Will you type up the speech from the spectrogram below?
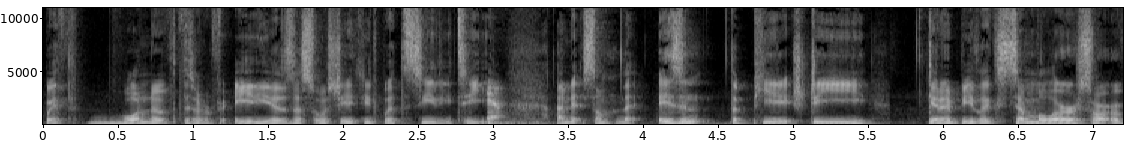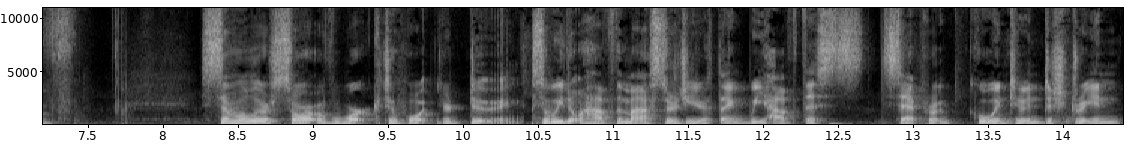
with one of the sort of areas associated with CDT. Yeah. And it's something that isn't the PhD going to be like similar sort of similar sort of work to what you're doing. So we don't have the master's year thing. We have this separate go into industry and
